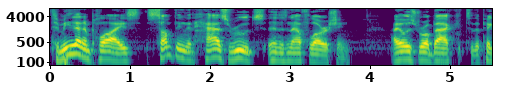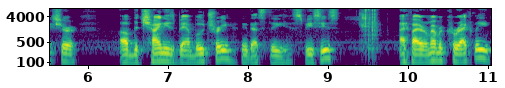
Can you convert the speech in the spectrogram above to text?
To me, that implies something that has roots and is now flourishing. I always draw back to the picture of the Chinese bamboo tree. I think that's the species. If I remember correctly,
